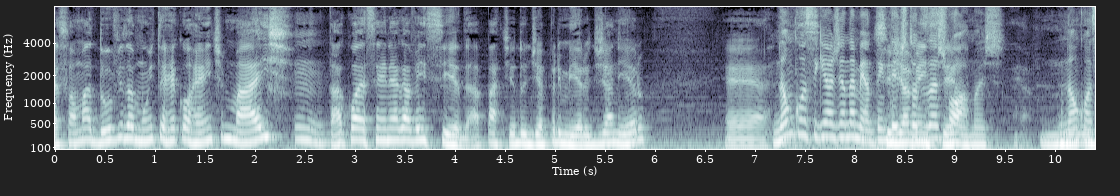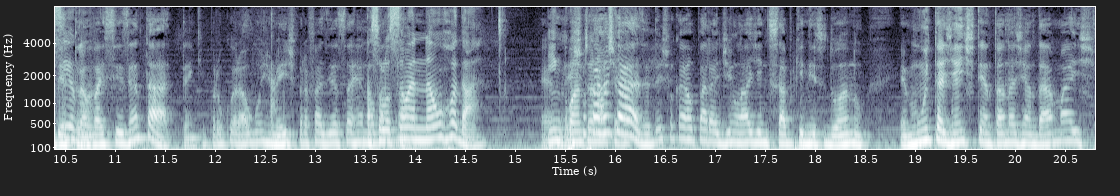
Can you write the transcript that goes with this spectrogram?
essa é uma dúvida muito recorrente, mas hum. tá com a CNH vencida. A partir do dia 1 de janeiro é, não conseguiu agendamento, tentei de todas vencer, as formas. É, não consigo? Detran vai se isentar, tem que procurar alguns meios para fazer essa renovação. A solução é não rodar. É, enquanto deixa o carro tiver... em casa, deixa o carro paradinho lá, a gente sabe que início do ano é muita gente tentando agendar, mas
